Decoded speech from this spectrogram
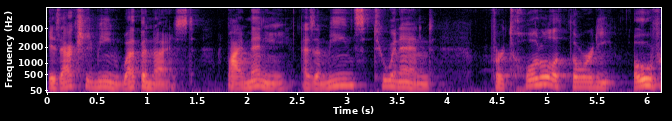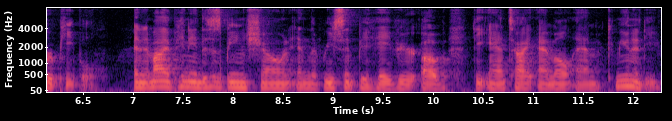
is actually being weaponized by many as a means to an end for total authority over people and in my opinion, this is being shown in the recent behavior of the anti MLM community.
